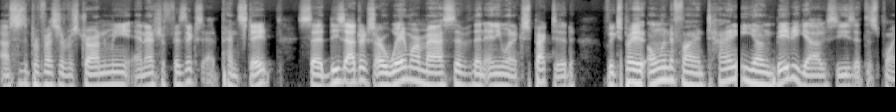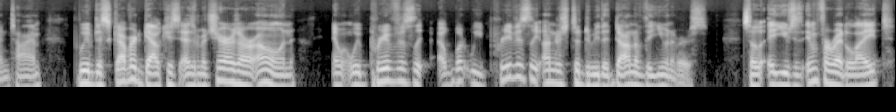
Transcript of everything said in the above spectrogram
assistant professor of astronomy and astrophysics at penn state said these objects are way more massive than anyone expected. We expected only to find tiny young baby galaxies at this point in time. We've discovered galaxies as mature as our own and what we previously uh, what we previously understood to be the dawn of the universe. So it uses infrared light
